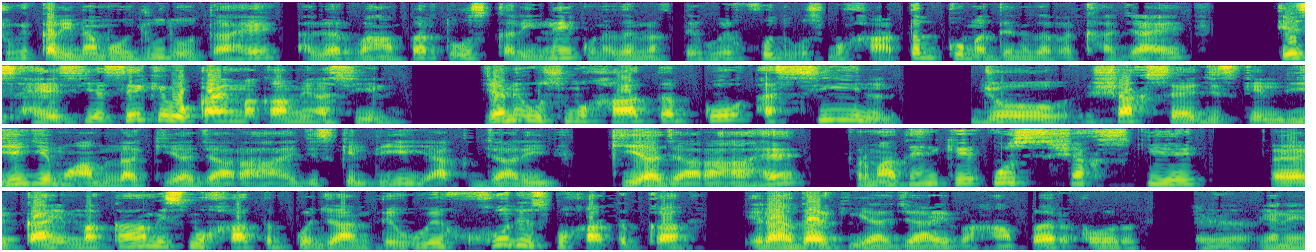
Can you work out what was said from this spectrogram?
चूँकि करीना मौजूद होता है, अगर वहाँ पर तो उस करीने को नज़र रखते हुए खुद उस मुखातब को मद्देनजर रखा जाए, इस हैसियत से कि वो कायम मकाम असील है। यानी उस मुखातब को असील जो शख्स है जिसके लिए ये मामला किया जा रहा है, जिसके लिए ये जारी किया जा रहा है, फरमाते हैं कि उस शख्स के कायम मकाम इस मुखातब को जानते हुए खुद इस मुखातब का इरादा किया जाए वहाँ पर और यानी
